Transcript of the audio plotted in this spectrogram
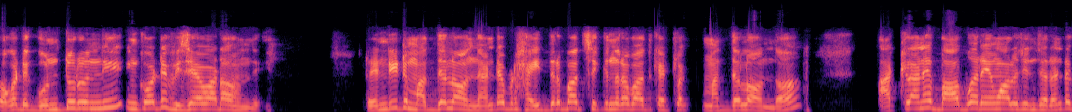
ఒకటి గుంటూరు ఉంది ఇంకోటి విజయవాడ ఉంది. రెండింటి మధ్యలో ఉంది. అంటే ఇప్పుడు హైదరాబాద్ సికింద్రాబాద్కి ఎట్లా మధ్యలో ఉందో అట్లానే బాబు గారు ఏం ఆలోచించారంటే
